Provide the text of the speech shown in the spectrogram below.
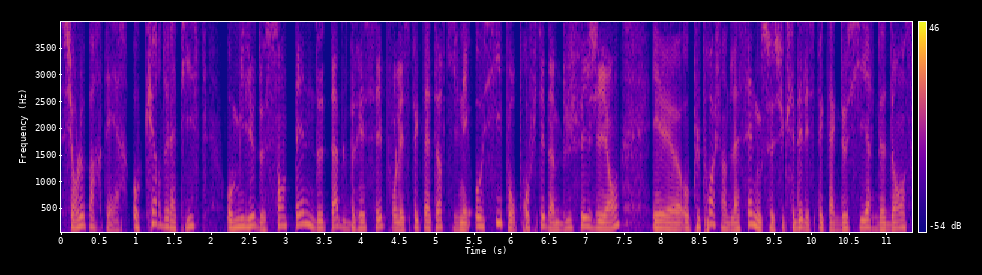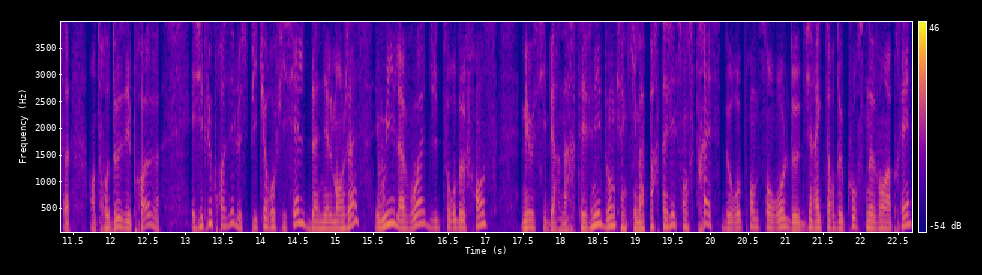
sur le parterre, au cœur de la piste, au milieu de centaines de tables dressées pour les spectateurs qui venaient aussi pour profiter d'un buffet géant et euh, au plus proche hein, de la scène où se succédaient les spectacles de cirque, de danse entre deux épreuves. Et j'ai pu croiser le speaker officiel, Daniel Manjas, oui, la voix du Tour de France, mais aussi Bernard Thévenet, donc, hein, qui m'a partagé son stress de reprendre son rôle de directeur de course neuf ans après.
